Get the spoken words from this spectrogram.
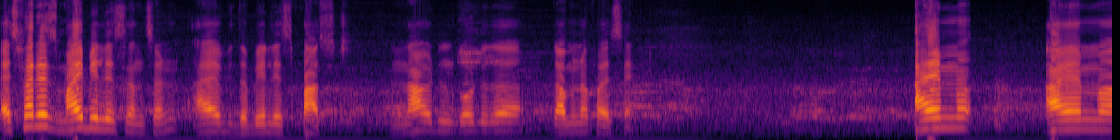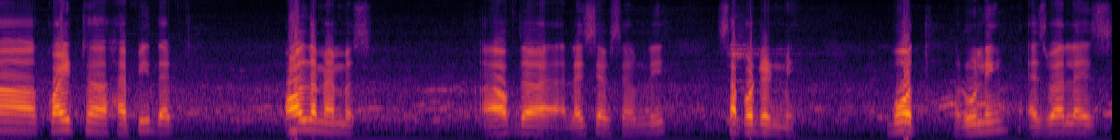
As far as my bill is concerned, I have, the bill is passed. Now it will go to the governor for assent. I am, I am uh, quite uh, happy that all the members of the Legislative Assembly supported me, both ruling as well as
